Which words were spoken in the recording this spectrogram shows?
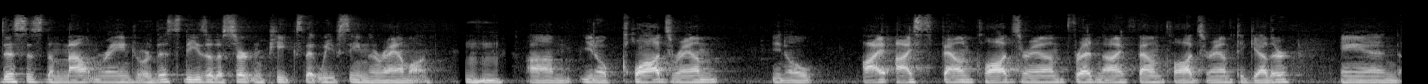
this is the mountain range, or this these are the certain peaks that we've seen the ram on. Um, you know, Claude's ram. You know, I I found Claude's ram. Fred and I found Claude's ram together, and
